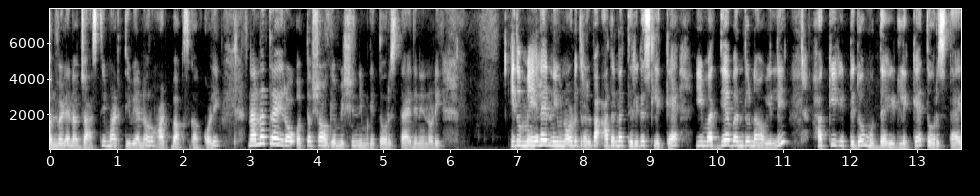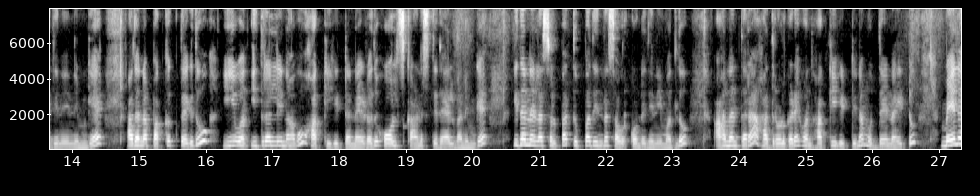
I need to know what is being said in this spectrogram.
ಒಂದು ವೇಳೆ ನಾವು ಜಾಸ್ತಿ ಮಾಡ್ತೀವಿ ಅನ್ನೋರು ಹಾಟ್ ಬಾಕ್ಸ್ಗೆ ಹಾಕ್ಕೊಳ್ಳಿ. ನನ್ನ ಹತ್ರ ಇರೋ ಒತ್ತೋ ಶಾವಿಗೆ ಮಿಷಿನ್ ನಿಮಗೆ ತೋರಿಸ್ತಾ ಇದ್ದೀನಿ ನೋಡಿ. ಇದು ಮೇಲೆ ನೀವು ನೋಡಿದ್ರಲ್ವ? ಅದನ್ನು ತಿರುಗಿಸ್ಲಿಕ್ಕೆ ಈ ಮಧ್ಯೆ ಬಂದು ನಾವಿಲ್ಲಿ ಅಕ್ಕಿ ಹಿಟ್ಟಿದು ಮುದ್ದೆ ಇಡಲಿಕ್ಕೆ ತೋರಿಸ್ತಾ ಇದ್ದೀನಿ ನಿಮಗೆ. ಅದನ್ನು ಪಕ್ಕಕ್ಕೆ ತೆಗೆದು ಈ ಒಂದು ಇದರಲ್ಲಿ ನಾವು ಅಕ್ಕಿ ಹಿಟ್ಟನ್ನು ಇಡೋದು. ಹೋಲ್ಸ್ ಕಾಣಿಸ್ತಿದೆ ಅಲ್ವಾ ನಿಮಗೆ? ಇದನ್ನೆಲ್ಲ ಸ್ವಲ್ಪ ತುಪ್ಪದಿಂದ ಸವರ್ಕೊಂಡಿದ್ದೀನಿ ಮೊದಲು. ಆನಂತರ ಅದರೊಳಗಡೆ ಒಂದು ಅಕ್ಕಿ ಹಿಟ್ಟಿನ ಮುದ್ದೆಯನ್ನು ಇಟ್ಟು ಮೇಲೆ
